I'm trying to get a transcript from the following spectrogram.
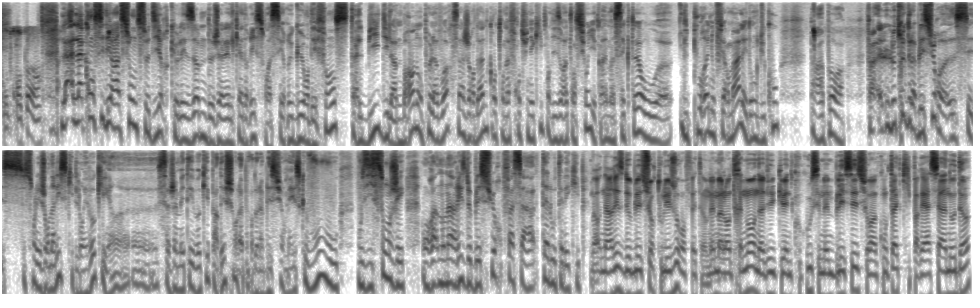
Je comprends pas. hein. La, la considération de se dire que les hommes de Jalel Kadri sont assez rugueux en défense, Talbi, Dylan Brown, on peut l'avoir ça, Jordan, quand on affronte une équipe en disant attention, il y a quand même un secteur où euh, il pourrait nous faire mal et donc du coup, par rapport, à- enfin, le truc de la blessure, euh, ce sont les journalistes qui l'ont évoqué. hein. Euh, ça n'a jamais été évoqué par Deschamps la peur de la blessure. Mais est-ce que vous, vous, vous y songez? On, a un risque de blessure face à telle ou telle équipe? Bah, On a un risque de blessure tous les jours en fait. hein. Même à l'entraînement, on a vu que Nkoukou s'est même blessé sur un contact qui paraît assez anodin.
